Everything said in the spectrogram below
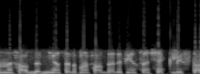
en fadder, nyanställda får en fadder, det finns en checklista.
